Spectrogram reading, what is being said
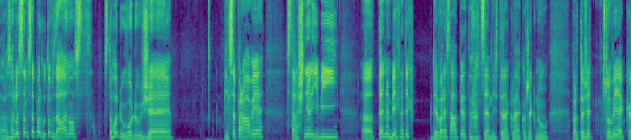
rozhodl jsem se pro tuto vzdálenost z toho důvodu, že mně se právě strašně líbí eh, ten běh na těch 95%, když to takhle jako řeknu, protože člověk eh,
